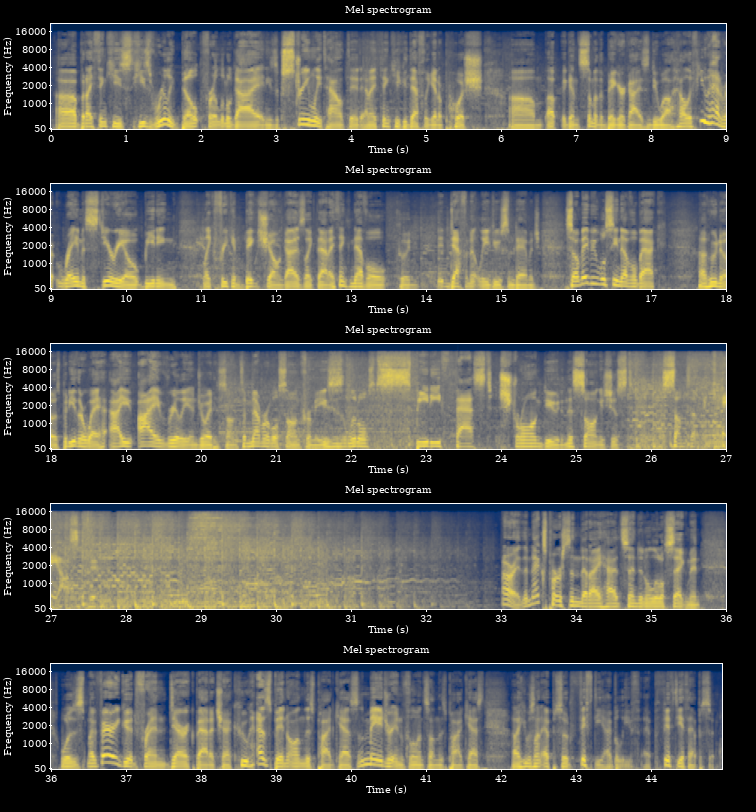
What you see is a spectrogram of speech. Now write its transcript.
Uh, but I think he's he's really built for a little guy, and he's extremely talented. And I think he could definitely get a push um, up against some of the bigger guys and do well. Hell, if you had Rey Mysterio beating like freaking Big Show and guys like that, I think Neville could definitely do some damage. So maybe we'll see Neville back. Uh, who knows? But either way, I I really enjoyed his song. It's a memorable song for me. He's a little speedy, fast, strong dude, and this song is just sums up the chaos of him. All right, the next person that I had send in a little segment was my very good friend Derek Batachek, who has been on this podcast, a major influence on this podcast. Uh, he was on episode 50, I believe, 50th episode.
